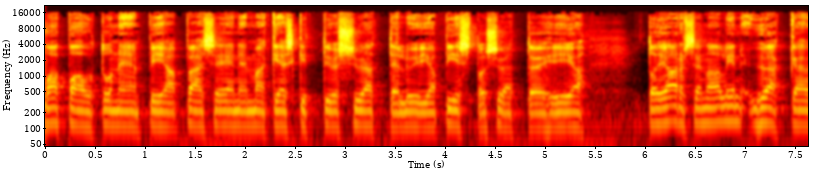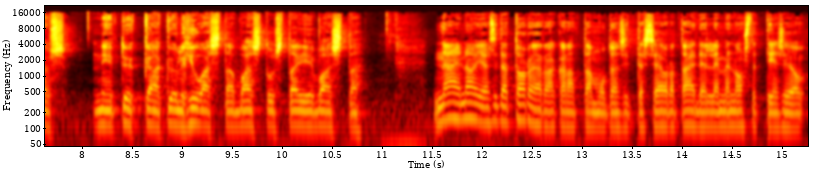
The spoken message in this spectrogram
vapautuneempi ja pääsee enemmän keskittyä syöttelyyn ja pistosyöttöihin ja toi Arsenalin hyökkäys niin tykkää kyllä juosta vastustajia vastaan. Näin on, ja sitä Toreraa kannattaa muuten sitten seurata edelleen. Me nostettiin se jo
